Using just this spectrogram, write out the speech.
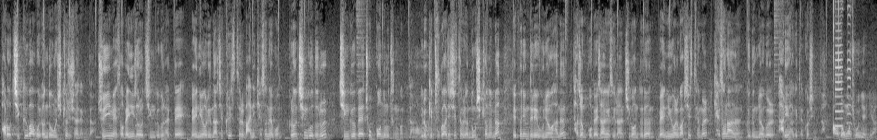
바로 직급하고 연동을 시켜주셔야 됩니다. 주임에서 매니저로 진급을 할 때 매뉴얼이나 체크리스트를 많이 개선해본 그런 친구들을 진급의 조건으로 두는 겁니다. 아. 이렇게 두 가지 시스템을 연동시켜 놓으면 대표님들이 운영하는 다점포 매장에서 일하는 직원들은 매뉴얼과 시스템을 개선하는 그 능력을 발휘하게 될 것입니다. 아 너무 좋은 얘기야.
